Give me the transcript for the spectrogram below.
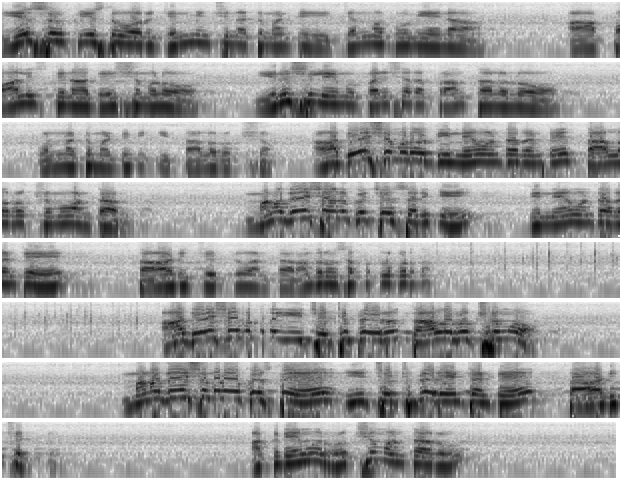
యేసుక్రీస్తు వారు జన్మించినటువంటి జన్మభూమి అయిన ఆ పాలిస్తీనా దేశంలో ఎరుషులేము పరిసర ప్రాంతాలలో ఉన్నటువంటిది ఈ తాళ వృక్షం. ఆ దేశంలో దీన్ని ఏమంటారంటే తాళ్ళ వృక్షము అంటారు. మన దేశానికి వచ్చేసరికి దీన్ని ఏమంటారంటే తాడి చెట్టు అంటారు. అందరం సప్పట్లు కొడదాం. ఆ దేశంలో ఈ చెట్టు పేరు తాళ వృక్షము. మన దేశంలోకి వస్తే ఈ చెట్టు పేరు ఏంటంటే తాడి చెట్టు. అక్కడేమో వృక్షం అంటారు.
